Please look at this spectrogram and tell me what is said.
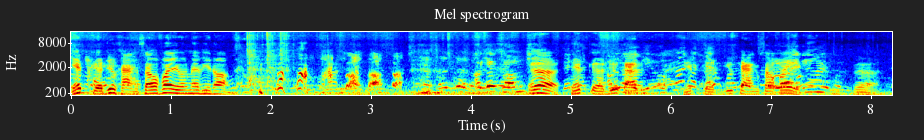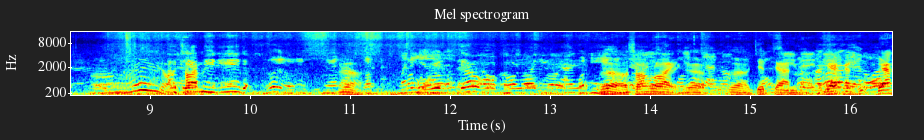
เฮ็ดเกิดอยู่ข้างเสาไฟบ้างนะพี่น้อง เอาเล็กสองเออเฮ็ดเกิดอยู่กลางเฮ็ดเกิดอยู่กลางเสาไฟเออเฮ้ยเอาเอาแถซ่อนมให้นี่เออเดี๋ยวออกเขาร้อยยังไงเออเอาสองร้อยเออเออเจ็ดจานแยกกันแบ่ง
